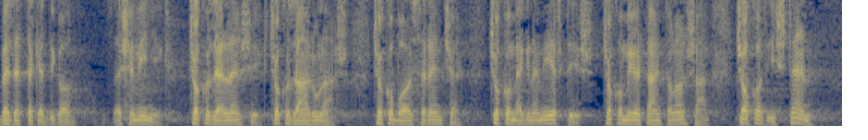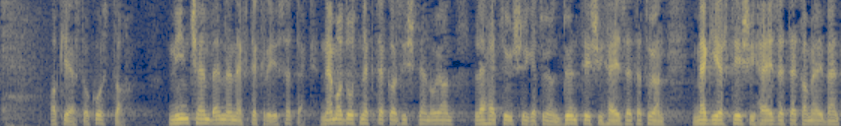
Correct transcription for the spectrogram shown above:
vezettek eddig az eseményig? Csak az ellenség, csak az árulás, csak a bal szerencse, csak a meg nem értés, csak a méltánytalanság, csak az Isten, aki ezt okozta? Nincsen benne nektek részetek? Nem adott nektek az Isten olyan lehetőséget, olyan döntési helyzetet, olyan megértési helyzetet, amelyben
